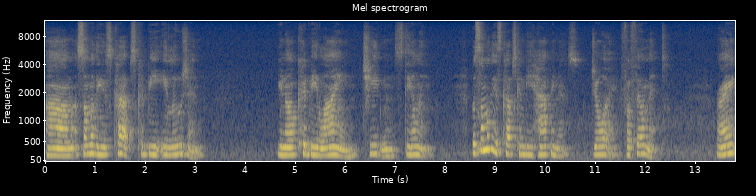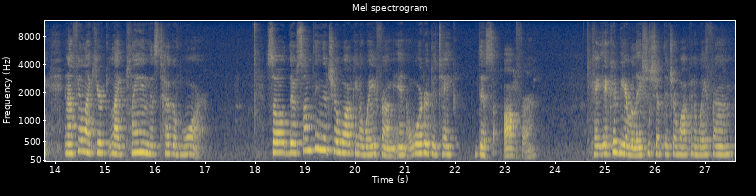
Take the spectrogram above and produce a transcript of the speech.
Um, some of these cups could be illusion. You know, could be lying, cheating, stealing. But some of these cups can be happiness, joy, fulfillment. Right? And I feel like you're like playing this tug of war. So there's something that you're walking away from in order to take this offer. Okay, it could be a relationship that you're walking away from.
